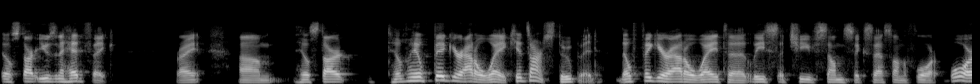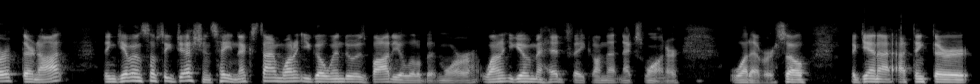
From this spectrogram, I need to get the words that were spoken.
he'll start using a head fake right um, he'll start he'll he'll figure out a way. Kids aren't stupid. They'll figure out a way to at least achieve some success on the floor. Or if they're not, then give him some suggestions. Hey, next time, why don't you go into his body a little bit more? Why don't you give him a head fake on that next one or whatever? So again, I, I think there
